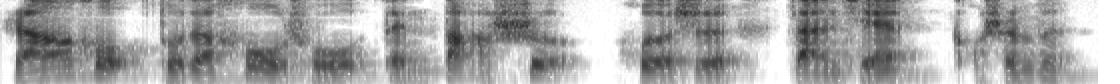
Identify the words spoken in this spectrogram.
然后躲在后厨等大赦，或者是攒钱搞身份。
